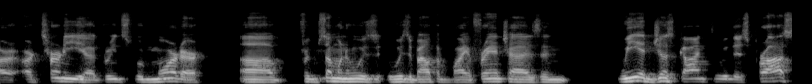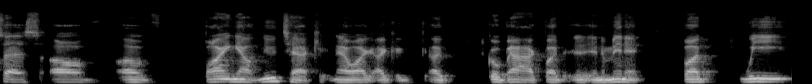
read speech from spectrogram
our, our attorney uh, Greenspoon Marder uh, from someone who was who was about to buy a franchise and we had just gone through this process of of buying out new tech. Now I, I could I go back, but in a minute. But we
